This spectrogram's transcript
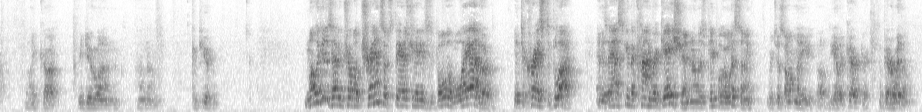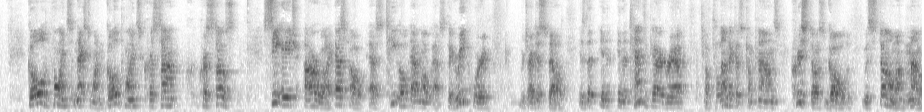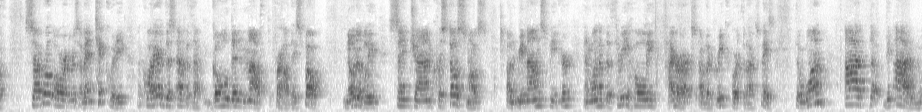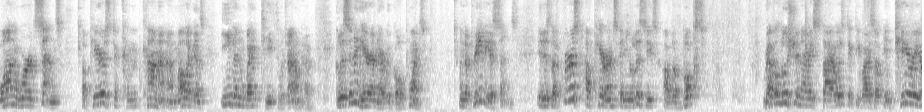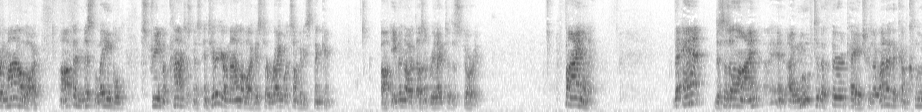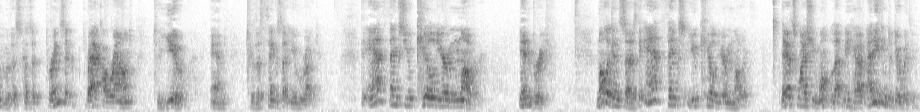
like uh, we do on, on a computer. Mulligan is having trouble transubstantiating his bowl of lather into Christ's blood and is asking the congregation, and there's people who are listening, which is only uh, the other character, to bear with him. Gold points, next one, gold points Christos, C-H-R-Y-S-O-S-T-O-M-O-S. The Greek word, which I just spelled, is that in, in the 10th paragraph of Telemachus compounds chrysos, gold, with stoma, mouth, several orators of antiquity acquired this epithet, golden mouthed, for how they spoke. Notably, St. John Chrysostomos, a renowned speaker and one of the three holy hierarchs of the Greek Orthodox faith. The one odd, the, the odd one-word sentence appears to com comment on Mulligan's even white teeth, which I don't have, glistening here and there with gold points. In the previous sentence, it is the first appearance in Ulysses of the book's revolutionary stylistic device of interior monologue, often mislabeled stream of consciousness. Interior monologue is to write what somebody's thinking, uh, even though it doesn't relate to the story. Finally, the aunt, this is a line, and I moved to the third page because I wanted to conclude with this because it brings it back around to you and to the things that you write. The aunt thinks you killed your mother. In brief, Mulligan says, the aunt thinks you killed your mother. That's why she won't let me have anything to do with you.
